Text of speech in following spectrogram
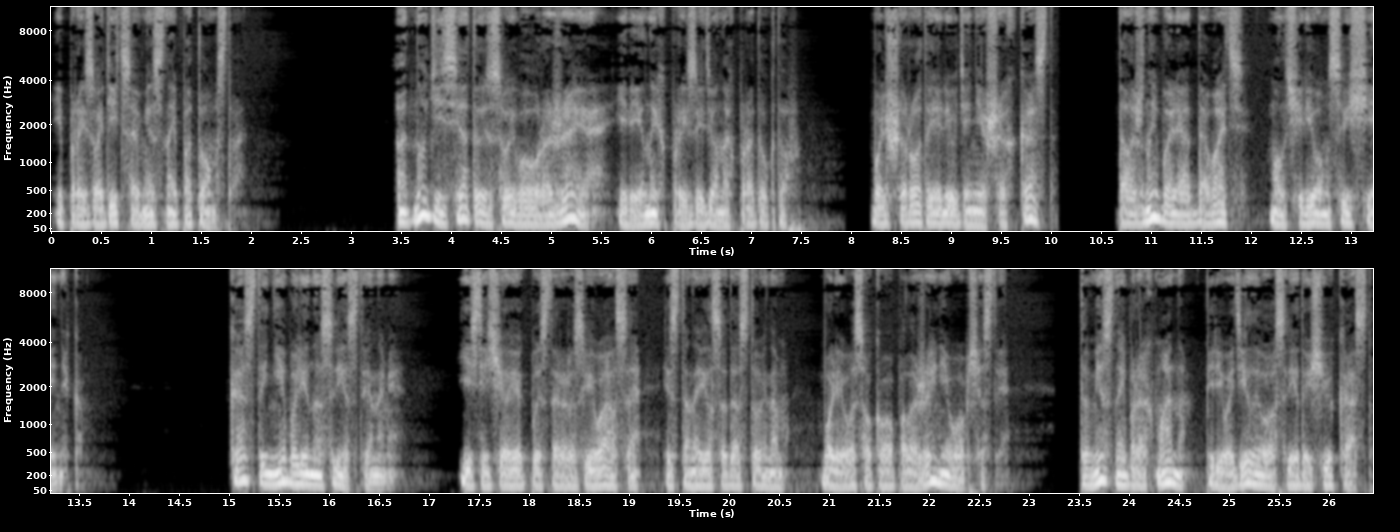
и производить совместное потомство. Одну десятую своего урожая или иных произведенных продуктов большеротые люди низших каст должны были отдавать молчаливым священникам. Касты не были наследственными – если человек быстро развивался и становился достойным более высокого положения в обществе, то местный брахман переводил его в следующую касту.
